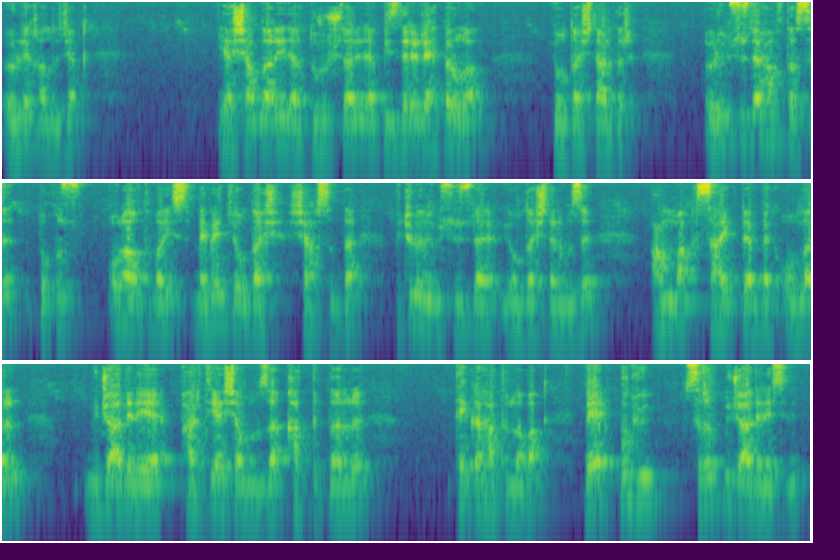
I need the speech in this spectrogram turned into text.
örnek alacak yaşamlarıyla, duruşlarıyla bizlere rehber olan yoldaşlardır. Ölümsüzler Haftası 9-16 Mayıs Mehmet Yoldaş şahsında bütün ölümsüzler yoldaşlarımızı anmak, sahiplenmek, onların mücadeleye, parti yaşamımıza kattıklarını tekrar hatırlamak ve bugün sınıf mücadelesinin,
